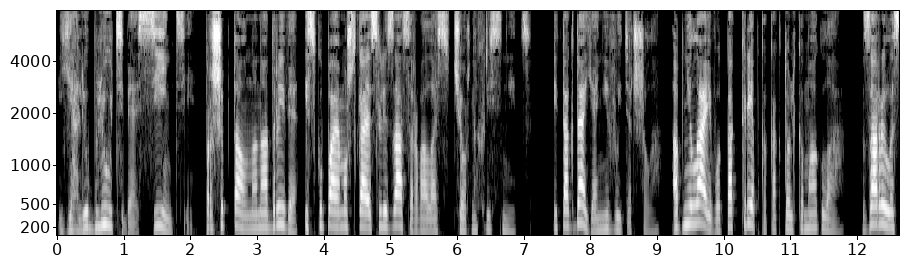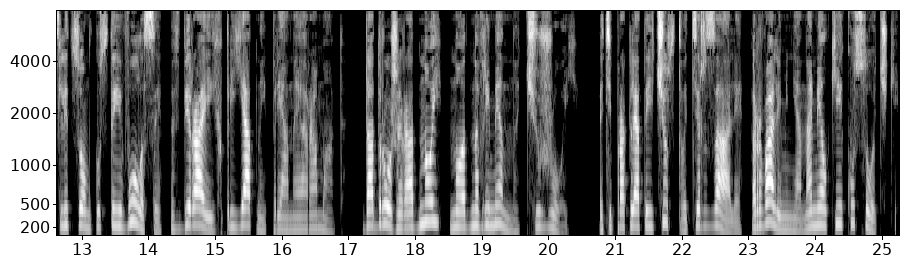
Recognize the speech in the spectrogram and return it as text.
«Я люблю тебя, Синти!» — прошептал на надрыве, и скупая мужская слеза сорвалась с черных ресниц. И тогда я не выдержала. Обняла его так крепко, как только могла. Зарылась лицом густые волосы, вбирая их приятный пряный аромат. До дрожи родной, но одновременно чужой. Эти проклятые чувства терзали, рвали меня на мелкие кусочки.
